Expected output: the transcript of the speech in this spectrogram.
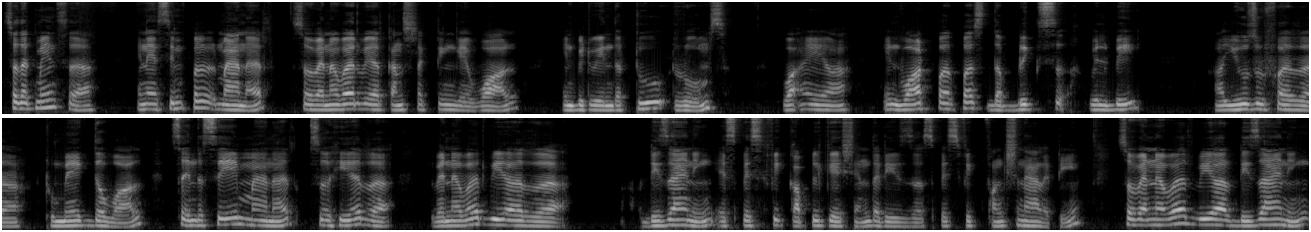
so that means uh, in a simple manner so whenever we are constructing a wall in between the two rooms why, uh, in what purpose the bricks will be uh, used for uh, to make the wall. So in the same manner so here uh, whenever we are uh, designing a specific application that is a specific functionality so whenever we are designing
